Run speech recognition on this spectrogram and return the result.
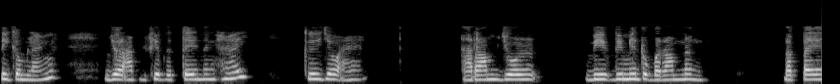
ពីកម្លាំងយល់អាភិភាពទទេនឹងហើយគឺយកអាអារម្មណ៍យល់វាវាមានរូបអារម្មណ៍នឹងដល់ពេល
